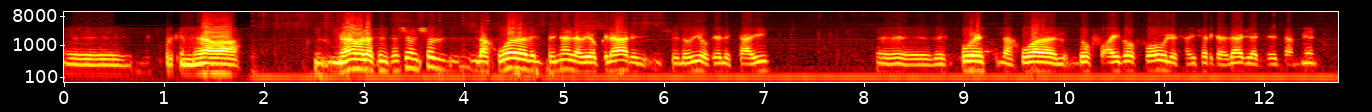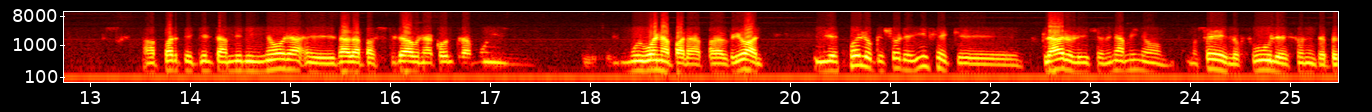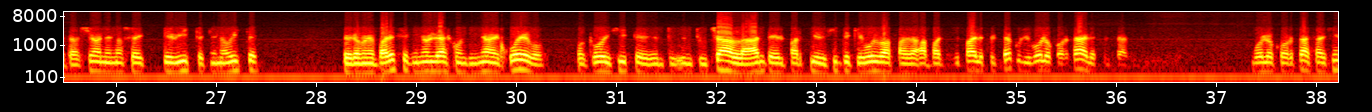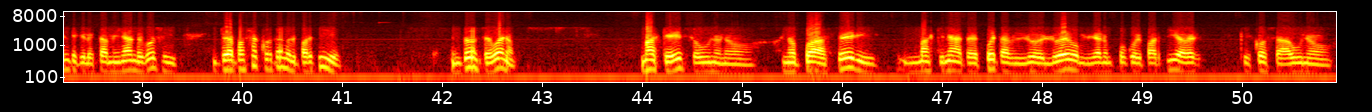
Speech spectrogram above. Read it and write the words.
eh, porque me daba me daba la sensación yo la jugada del penal la veo clara y, se lo digo que él está ahí eh, después la jugada dos hay dos fouls ahí cerca del área que él también aparte que él también ignora eh, da la posibilidad a una contra muy muy buena para, para el rival y después lo que yo le dije, que claro, le dije, mira, a mí no, no sé, los fulles son interpretaciones, no sé qué viste, qué no viste, pero me parece que no le das continuidad al juego, porque vos dijiste en tu, en tu charla antes del partido, dijiste que vuelvas a, participar del espectáculo y vos lo cortás el espectáculo. Vos lo cortás, hay gente que lo está mirando cosas y, te la pasás cortando el partido. Entonces, bueno, más que eso uno no, no puede hacer y, más que nada, después luego mirar un poco el partido a ver qué cosa uno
